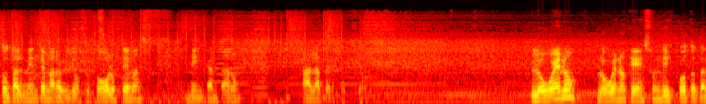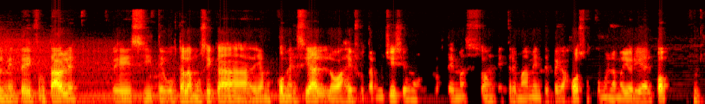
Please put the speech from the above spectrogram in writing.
totalmente maravilloso. Todos los temas me encantaron a la perfección. Lo bueno, lo bueno que es un disco totalmente disfrutable. Eh, si te gusta la música, digamos, comercial, lo vas a disfrutar muchísimo. Los temas son extremadamente pegajosos, como en la mayoría del pop.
